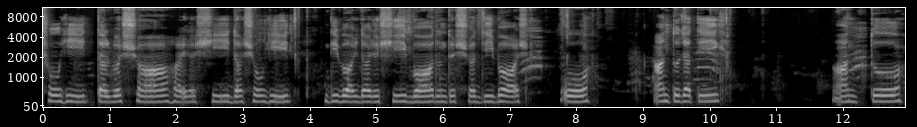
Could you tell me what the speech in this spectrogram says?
শহীদ তালবস হয়রসি দ শহীদ দিবস দয়রসি ব দন্তেশ্বর দিবস ও আন্তর্জাতিক আন্তর্জাতিক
